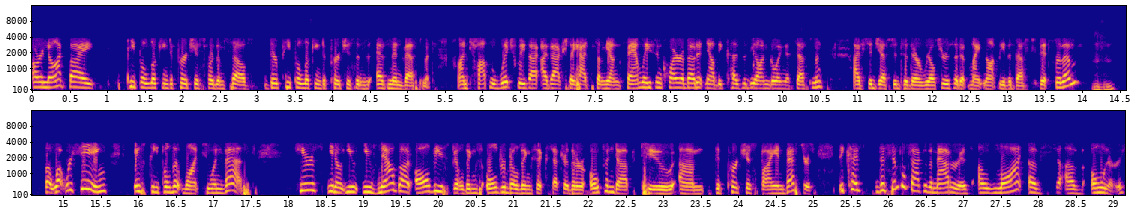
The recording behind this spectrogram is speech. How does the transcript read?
are not by people looking to purchase for themselves. They're people looking to purchase as an investment. On top of which, we've I've actually had some young families inquire about it now because of the ongoing assessments. I've suggested to their realtors that it might not be the best fit for them. Mm-hmm. But what we're seeing is people that want to invest here's you know you you've now got all these buildings older buildings et cetera that are opened up to um, the purchase by investors. Because the simple fact of the matter is a lot of of owners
